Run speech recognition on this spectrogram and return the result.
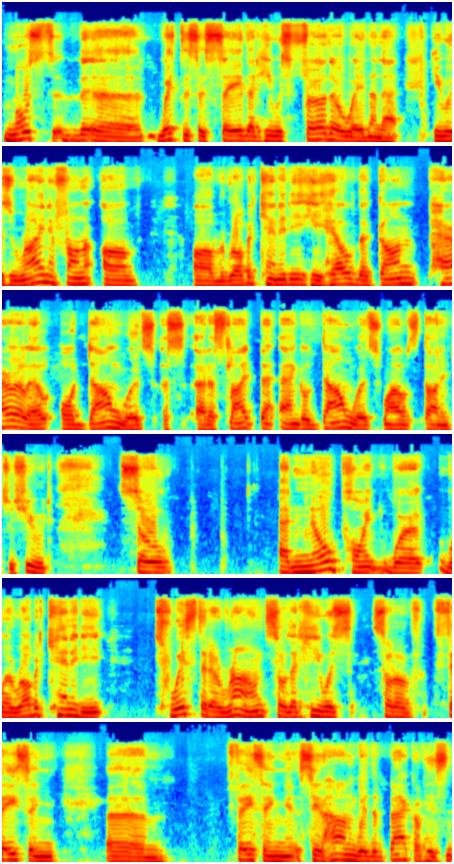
Most uh, witnesses say that he was further away than that. He was right in front of of Robert Kennedy. He held the gun parallel or downwards at a slight angle downwards while starting to shoot. So at no point were, were Robert Kennedy twisted around so that he was sort of facing um, facing Sirhan with the back of his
